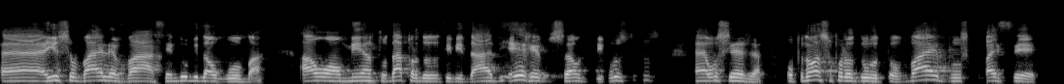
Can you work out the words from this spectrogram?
É, isso vai levar, sem dúvida alguma, a um aumento da produtividade e redução de custos. É, ou seja, o nosso produto vai, vai ser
